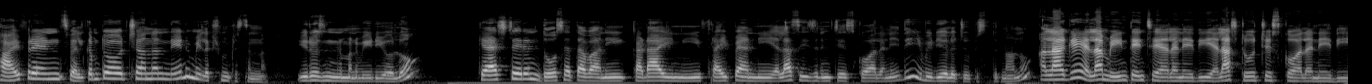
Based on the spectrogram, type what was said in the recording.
Hi friends welcome to our channel. నేను మీ లక్ష్మీ ప్రసన్న ఈరోజు నేను మన వీడియోలో క్యాస్టేరియన్ దోశ తవాని కడాయిని ఫ్రై ప్యాన్ని ఎలా సీజనింగ్ చేసుకోవాలనేది ఈ వీడియోలో చూపిస్తున్నాను. అలాగే ఎలా మెయింటైన్ చేయాలనేది ఎలా స్టోర్ చేసుకోవాలనేది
